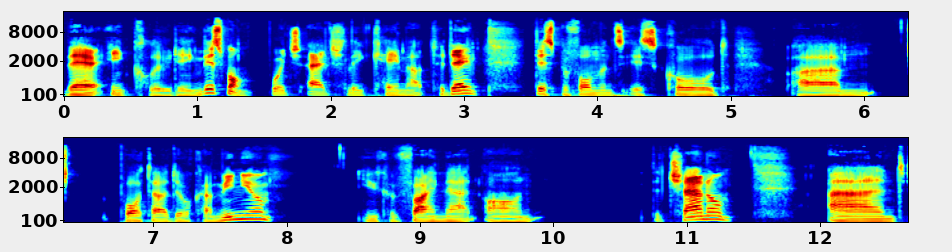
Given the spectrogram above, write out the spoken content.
there, including this one, which actually came out today. This performance is called um, Porta do Caminho. You can find that on the channel. And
